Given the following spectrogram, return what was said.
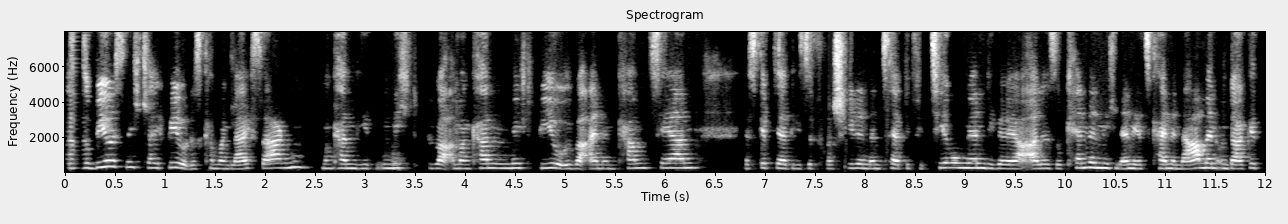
Also Bio ist nicht gleich Bio, das kann man gleich sagen. Man kann nicht über, man kann nicht Bio über einen Kamm zehren. Es gibt ja diese verschiedenen Zertifizierungen, die wir ja alle so kennen. Ich nenne jetzt keine Namen und da gibt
